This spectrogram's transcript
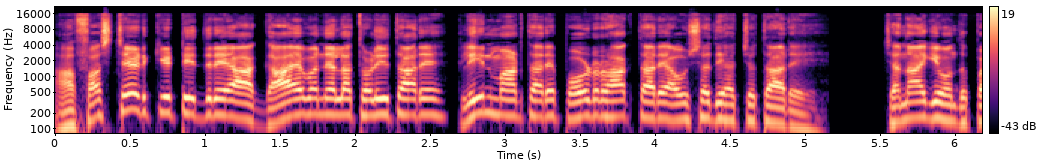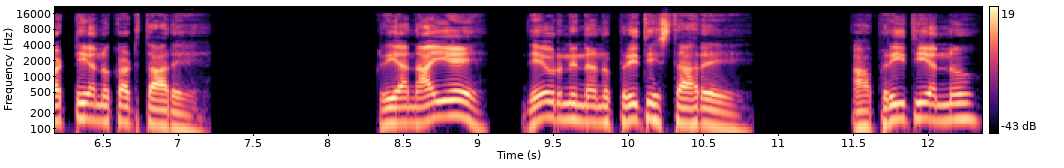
ಆ ಫಸ್ಟ್ ಏಡ್ ಕಿಟ್ ಇದ್ರೆ ಆ ಗಾಯವನ್ನೆಲ್ಲ ತೊಳೆಯುತ್ತಾರೆ, ಕ್ಲೀನ್ ಮಾಡ್ತಾರೆ, ಪೌಡರ್ ಹಾಕ್ತಾರೆ, ಔಷಧಿ ಹಚ್ಚುತ್ತಾರೆ. ಚೆನ್ನಾಗಿ ಒಂದು ಪಟ್ಟಿಯನ್ನು ಕಟ್ತಾರೆ. ಪ್ರಿಯ ನಾಯಿಯೇ, ದೇವರು ನಿನ್ನನ್ನು ಪ್ರೀತಿಸ್ತಾರೆ. ಆ ಪ್ರೀತಿಯನ್ನು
